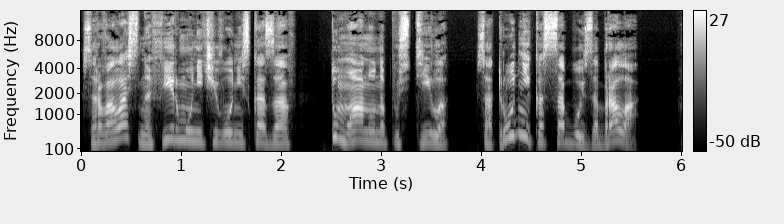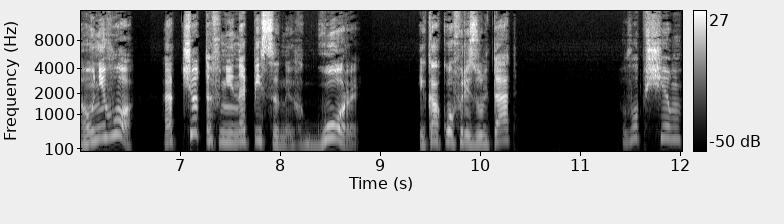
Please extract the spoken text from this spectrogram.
Сорвалась на фирму, ничего не сказав. Туману напустила. Сотрудника с собой забрала. А у него отчетов не написанных горы. И каков результат? В общем,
